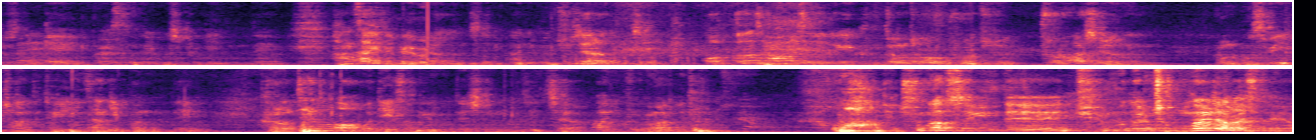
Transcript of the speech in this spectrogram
교수님께 말씀드리고 싶은 게 있는데 항상 이제 맵이라든지 아니면 주제라든지 어떤 상황에서도 되게 긍정적으로 풀어주 풀어가시려는 그런 모습이 저한테 되게 인상 깊었는데 그런 태도가 어디에서 비롯되시는 건지 제가 많이 궁금합니다. 와, 근데 중학생인데 질문을 정말 잘하시네요.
